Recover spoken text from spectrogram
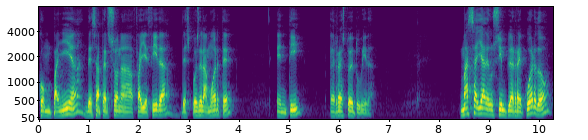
compañía de esa persona fallecida después de la muerte en ti el resto de tu vida. Más allá de un simple recuerdo,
